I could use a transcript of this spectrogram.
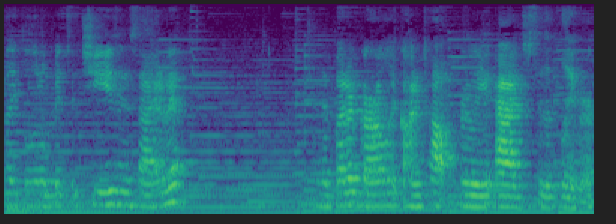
like the little bits of cheese inside of it. And the butter garlic on top really adds to the flavor.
